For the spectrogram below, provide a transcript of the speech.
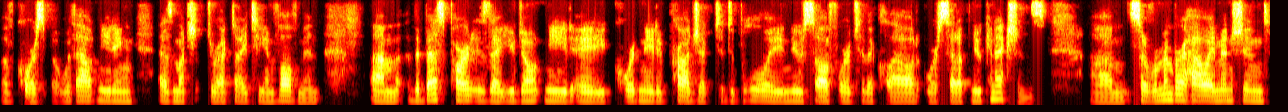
of course, but without needing as much direct IT involvement. Um, the best part is that you don't need a coordinated project to deploy new software to the cloud or set up new connections. Um, so remember how I mentioned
